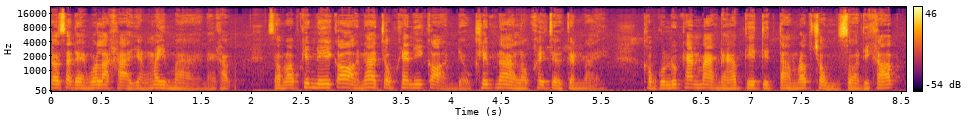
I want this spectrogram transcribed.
ก็แสดงว่าราคายังไม่มานะครับสำหรับคลิปนี้ก็น่าจบแค่นี้ก่อนเดี๋ยวคลิปหน้าเราค่อยเจอกันใหม่ ขอบคุณทุกท่านมากนะครับ ที่ติดตามรับชมสวัสดีครับ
